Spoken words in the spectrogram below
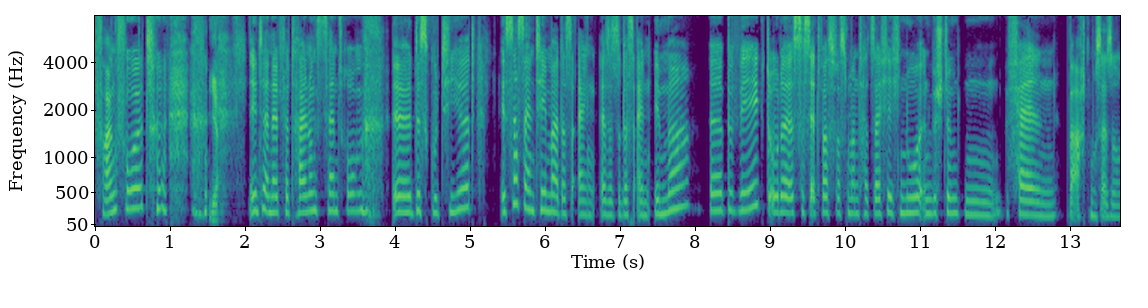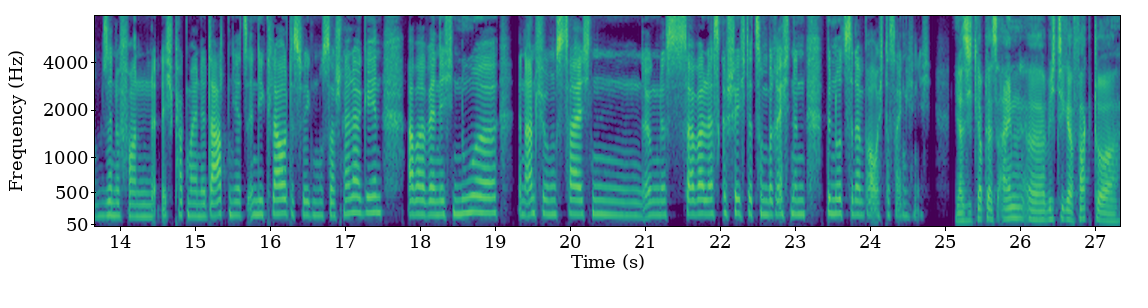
Frankfurt, ja. Internetverteilungszentrum, äh, diskutiert. Ist das ein Thema, das ein, also das einen immer äh, bewegt oder ist das etwas, was man tatsächlich nur in bestimmten Fällen beachten muss? Also im Sinne von, ich packe meine Daten jetzt in die Cloud, deswegen muss das schneller gehen. Aber wenn ich nur in Anführungszeichen irgendeine Serverless-Geschichte zum Berechnen benutze, dann brauche ich das eigentlich nicht. Ja, also ich glaube, das ist ein äh, wichtiger Faktor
